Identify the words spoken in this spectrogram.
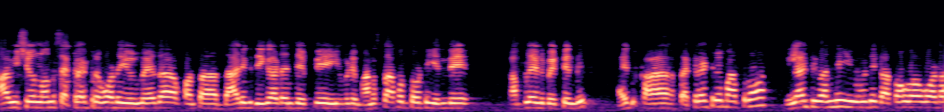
ఆ విషయంలోనే సెక్రటరీ కూడా ఈమె మీద కొంత దాడికి దిగాడని చెప్పి ఈవిడ మనస్తాపంతో ఎన్ని కంప్లైంట్ పెట్టింది. అయితే సెక్రటరీ మాత్రం ఇలాంటివన్నీ ఈవిడ గతంలో కూడా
